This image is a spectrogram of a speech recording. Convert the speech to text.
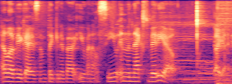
I love you guys. I'm thinking about you and I'll see you in the next video. Bye guys.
